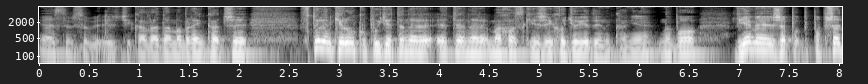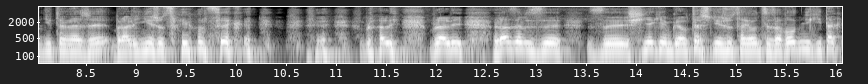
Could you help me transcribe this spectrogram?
Ja jestem sobie ciekawy Adama Bręka, czy w którym kierunku pójdzie trener, trener Machowski, jeżeli chodzi o jedynkę, nie? No bo wiemy, że po, poprzedni trenerzy brali nierzucających, brali, brali razem z, z Śniegiem grał też nierzucający zawodnik i tak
